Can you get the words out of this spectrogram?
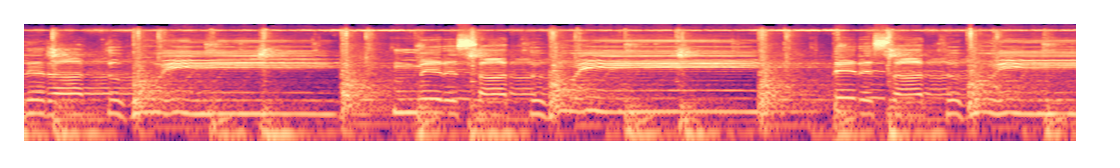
कल रात हुई मेरे साथ हुई तेरे साथ हुई।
